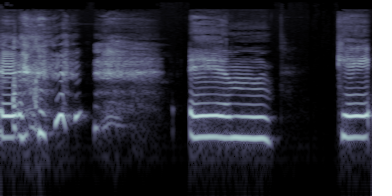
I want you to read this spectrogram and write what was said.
eh, Em, que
